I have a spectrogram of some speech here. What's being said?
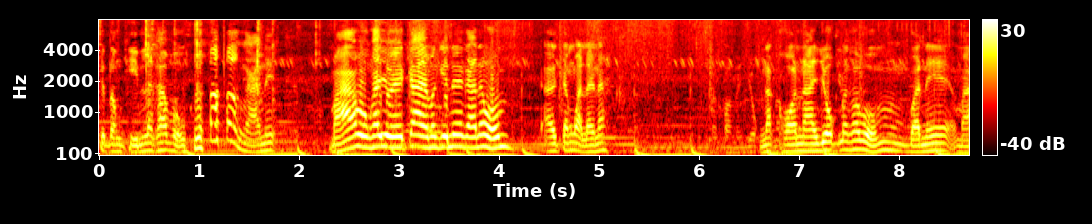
ก็ต้องกินแล้วครับผม งานนี้มาครับผมใครอยู่ใกล้ๆมากินด้วยกันนะผมเอาจังหวัดอะไรนะนครนายกนครนายกนะครับผม วันนี้มา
